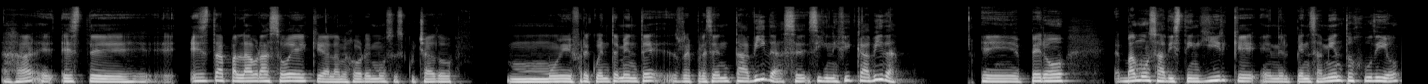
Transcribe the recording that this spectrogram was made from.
Ajá, e, este, esta palabra Zoe, que a lo mejor hemos escuchado muy frecuentemente, representa vida, significa vida. Eh, pero vamos a distinguir que en el pensamiento judío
